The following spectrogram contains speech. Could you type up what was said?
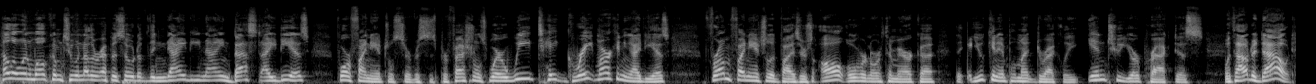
Hello and welcome to another episode of the 99 Best Ideas for Financial Services Professionals, where we take great marketing ideas from financial advisors all over North America that you can implement directly into your practice. Without a doubt,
